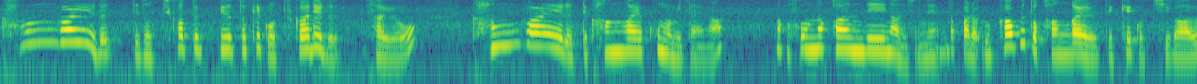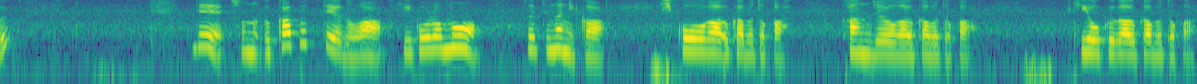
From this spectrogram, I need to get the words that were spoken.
考えるってどっちかというと結構疲れる作業考えるって考え込むみたいななんかそんな感じなんですよね。だから浮かぶと考えるって結構違う。でその浮かぶっていうのは日頃もそうやって何か思考が浮かぶとか感情が浮かぶとか記憶が浮かぶとか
